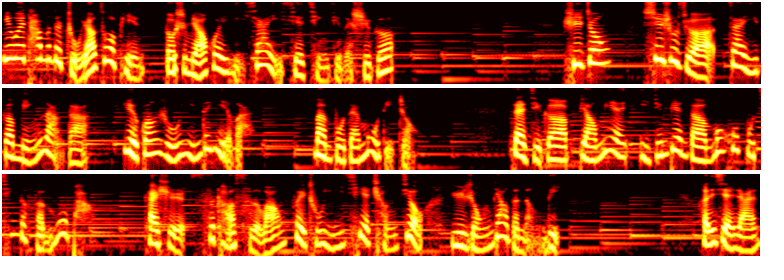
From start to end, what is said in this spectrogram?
因为他们的主要作品都是描绘以下一些情景的诗歌。诗中叙述者在一个明朗的月光如银的夜晚，漫步在墓地中，在几个表面已经变得模糊不清的坟墓旁，开始思考死亡废除一切成就与荣耀的能力。很显然，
